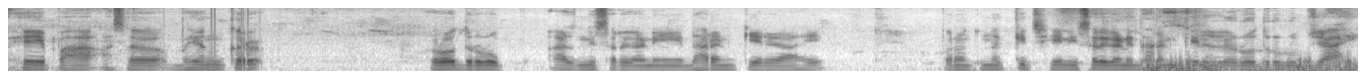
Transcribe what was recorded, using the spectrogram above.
हे पहा असं भयंकर रौद्ररूप आज निसर्गाने धारण केलेलं आहे. परंतु नक्कीच हे निसर्गाने धारण केलेलं रौद्ररूप जे आहे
